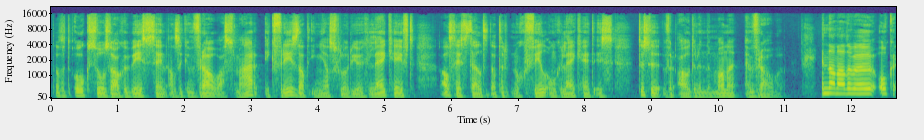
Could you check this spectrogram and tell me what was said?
dat het ook zo zou geweest zijn als ik een vrouw was, maar ik vrees dat Injas Glorieux gelijk heeft als hij stelt dat er nog veel ongelijkheid is tussen verouderende mannen en vrouwen. En dan hadden we ook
